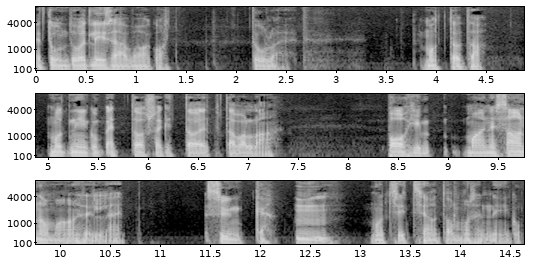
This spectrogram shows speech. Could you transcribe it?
Ja tuntuu, että lisää vaan kohta tulee. Mutta tota, mut niinku, että tossakin toi tavallaan pohjimainen sanoma on silleen synkkä, Mm. mutta sitten se on tommosen niinku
